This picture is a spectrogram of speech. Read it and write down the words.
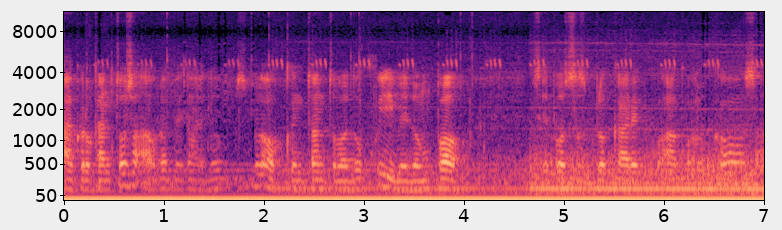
acrocantosauro vabbè dai lo sblocco intanto vado qui vedo un po' se posso sbloccare qua qualcosa.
